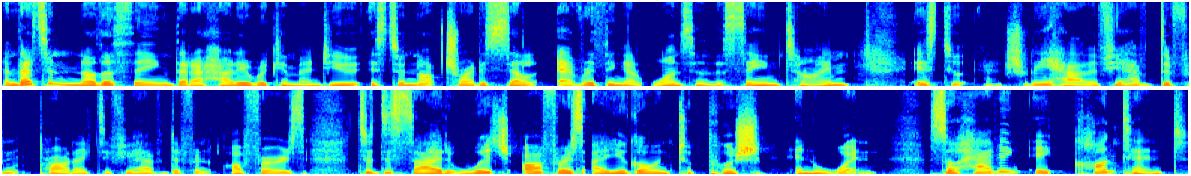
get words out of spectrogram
And that's another thing that I highly recommend you is to not try to sell everything at once in the same time is to actually have if you have different products, if you have different offers to decide which offers are you going to push and when. So having a content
